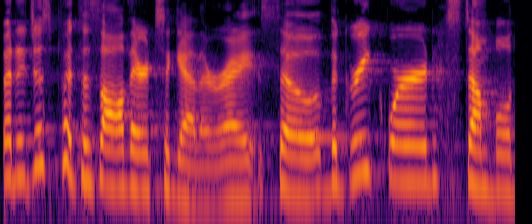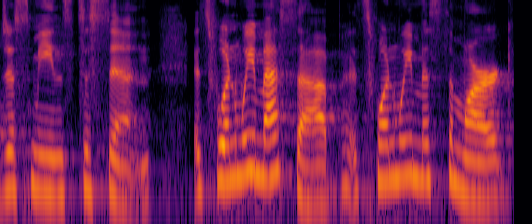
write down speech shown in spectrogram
But it just puts us all there together, right? So the Greek word stumble just means to sin. It's when we mess up, it's when we miss the mark,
